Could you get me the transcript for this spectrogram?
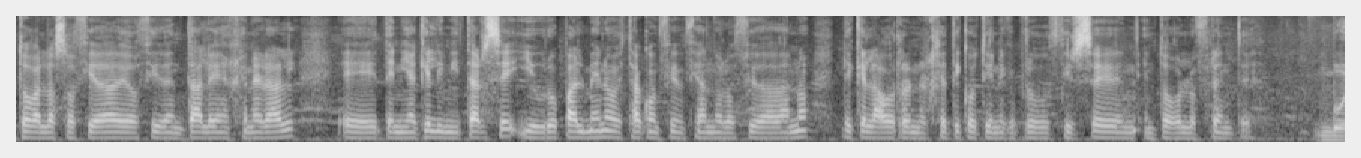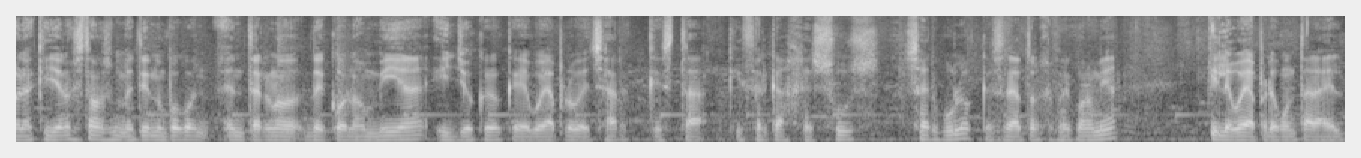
todas las sociedades occidentales en general tenía que limitarse y Europa al menos está concienciando a los ciudadanos de que el ahorro energético tiene que producirse en todos los frentes. Bueno, aquí ya nos estamos metiendo un poco en, en terreno de economía y yo creo que voy a aprovechar que está aquí cerca Jesús Sérvulo, que es el redactor jefe de economía, y le voy a preguntar a él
